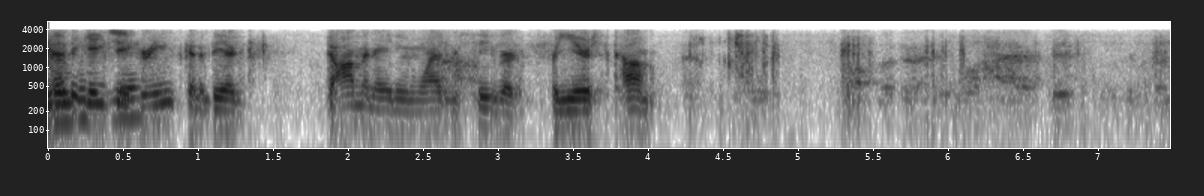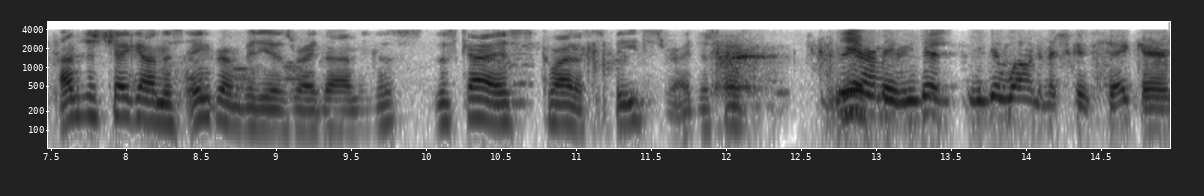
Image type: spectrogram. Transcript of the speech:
I think AJ Green's going to be a dominating wide receiver for years to come. I'm just checking on this Ingram videos right now. I mean, this this guy is quite a speedster. I just hope. Yeah, I mean he did he did well in the Michigan State game.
